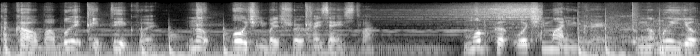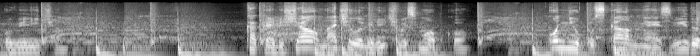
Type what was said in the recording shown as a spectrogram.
какао-бобы и тыквы. Ну, очень большое хозяйство. Мобка очень маленькая, но мы ее увеличим. Как и обещал, начал увеличивать мобку. Он не упускал меня из виду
